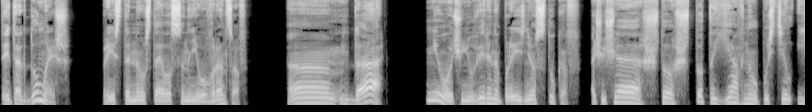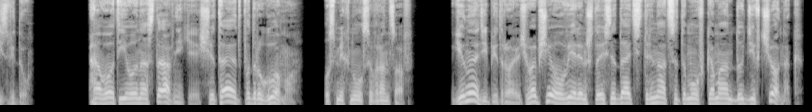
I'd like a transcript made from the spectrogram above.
Ты так думаешь? Пристально уставился на него Воронцов. А, да, не очень уверенно произнес Стуков, ощущая, что что-то явно упустил из виду. А вот его наставники считают по-другому, усмехнулся Воронцов. Геннадий Петрович вообще уверен, что если дать тринадцатому в команду девчонок,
